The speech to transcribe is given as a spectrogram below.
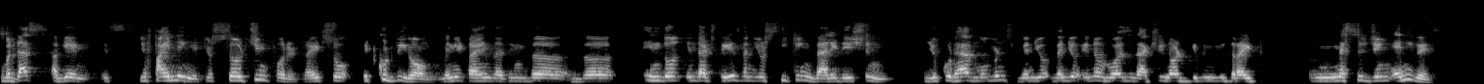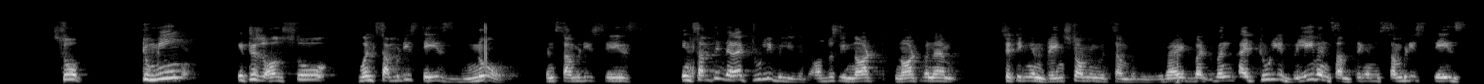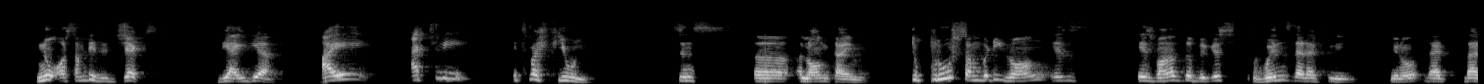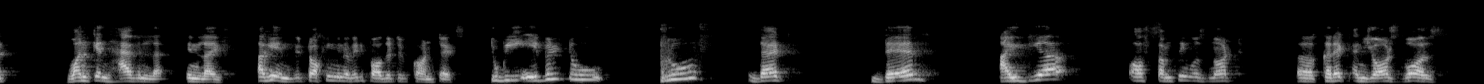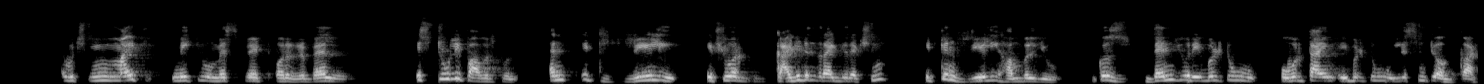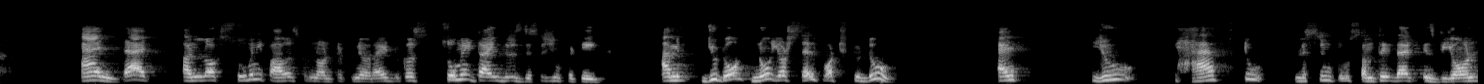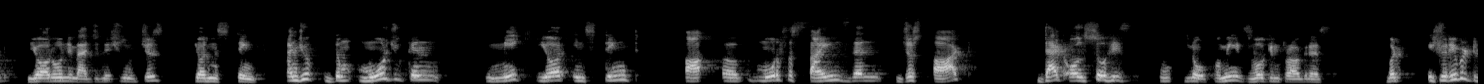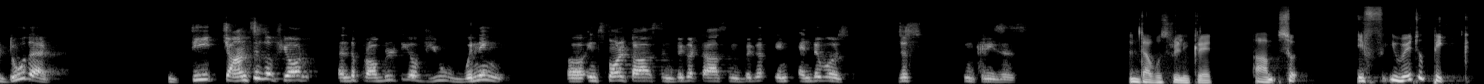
But that's again, it's you're finding it, you're searching for it, right? So it could be wrong. Many times I think the the in those in that phase when you're seeking validation, you could have moments when you when your inner voice is actually not giving you the right messaging anyways. So to me, it is also when somebody says no, when somebody says in something that I truly believe in. Obviously, not not when I'm sitting and brainstorming with somebody, right? But when I truly believe in something and somebody says no or somebody rejects the idea, I actually it's my fuel since uh, a long time. To prove somebody wrong is is one of the biggest wins that I feel. You know that that one can have in in life. Again, we're talking in a very positive context. To be able to prove that their idea of something was not uh, correct and yours was, which might make you a misfit or a rebel, is truly powerful. And it really, if you are guided in the right direction, it can really humble you because then you're able to, over time, able to listen to your gut. And that unlocks so many powers for an entrepreneur, right? Because so many times there is decision fatigue I mean, you don't know yourself what to do. And you have to listen to something that is beyond your own imagination, which is your instinct. And you, the more you can make your instinct uh, uh, more of a science than just art, that also is, you know, for me, it's work in progress. But if you're able to do that, the chances of your and the probability of you winning uh, in small tasks and bigger tasks and bigger in endeavors just increases. That was really great. Um, so, if you were to pick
